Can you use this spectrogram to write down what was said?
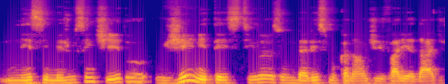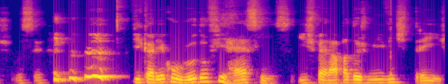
Nesse mesmo sentido, o GNT Steelers, um belíssimo canal de variedades, você ficaria com Rudolph Haskins e esperar para 2023.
